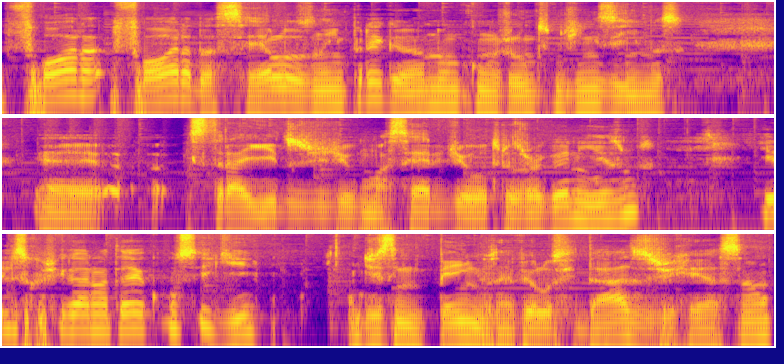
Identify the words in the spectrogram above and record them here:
fora, fora das células, né, empregando um conjunto de enzimas é, extraídos de uma série de outros organismos, e eles chegaram até a conseguir desempenhos, né, velocidades de reação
